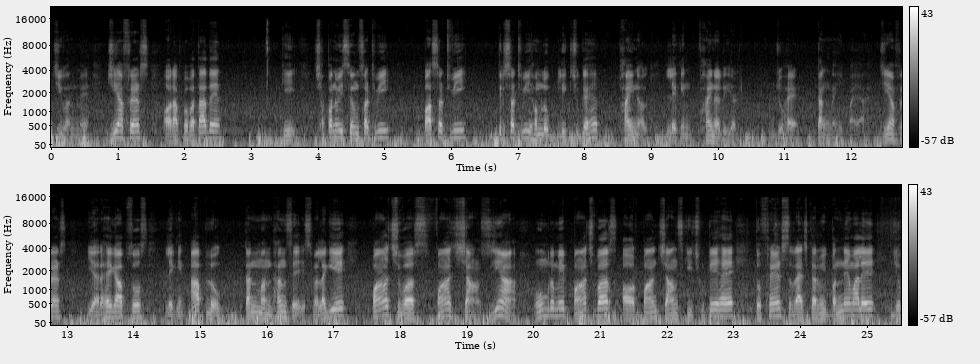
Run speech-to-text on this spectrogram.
जीवन में। जी हाँ फ्रेंड्स और आपको बता दें कि छप्पनवीं से उनसठवीं बासठवीं, तिरसठवीं हम लोग लिख चुके हैं फाइनल लेकिन फाइनल रिज़ल्ट जो है, टंग नहीं पाया। जी हाँ फ्रेंड्स यह रहेगा अफसोस, लेकिन आप लोग तन मन धन से इसमें लगिए, पाँच वर्ष, पाँच चांस जी हाँ उम्र में पाँच वर्ष और पाँच चांस की छूटे है। तो फ्रेंड्स राजकर्मी बनने वाले, जो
